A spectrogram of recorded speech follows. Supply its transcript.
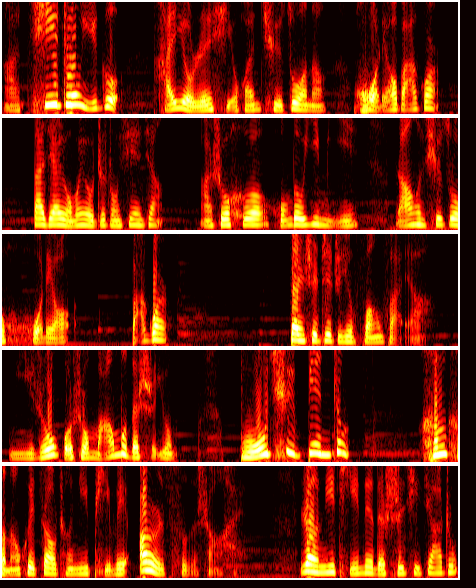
啊，其中一个还有人喜欢去做呢火疗拔罐。大家有没有这种现象啊？说喝红豆薏米，然后去做火疗拔罐。但是这这些方法呀，你如果说盲目的使用，不去辩证。很可能会造成你脾胃二次的伤害，让你体内的湿气加重。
